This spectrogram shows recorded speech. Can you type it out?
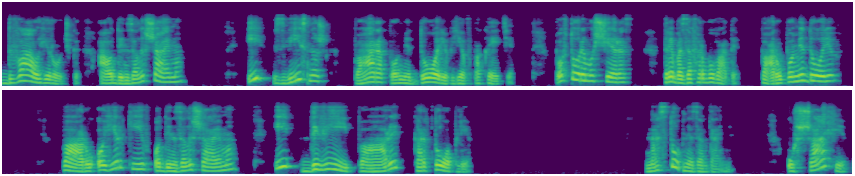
два огірочки, а один залишаємо. І, звісно ж, пара помідорів є в пакеті. Повторимо ще раз. Треба зафарбувати пару помідорів пару огірків, один залишаємо, і дві пари картоплі. Наступне завдання. У шафі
